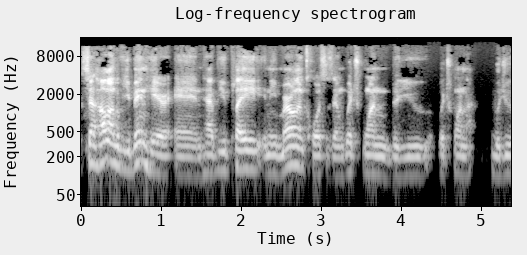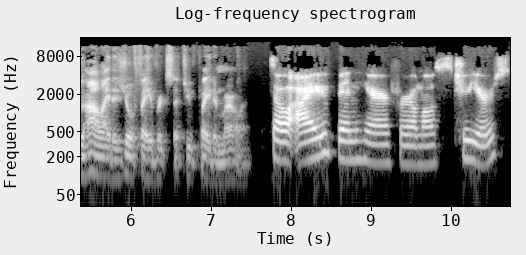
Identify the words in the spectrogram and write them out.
so how long have you been here, and have you played any Maryland courses? And which one do you, which one would you highlight as your favorites that you've played in Maryland? So I've been here for almost two years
